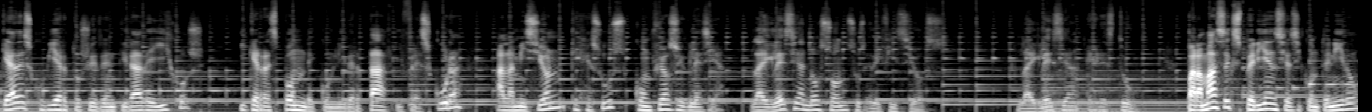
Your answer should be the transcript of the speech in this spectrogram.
que ha descubierto su identidad de hijos y que responde con libertad y frescura a la misión que Jesús confió a su iglesia. La iglesia no son sus edificios. La iglesia eres tú. Para más experiencias y contenido,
